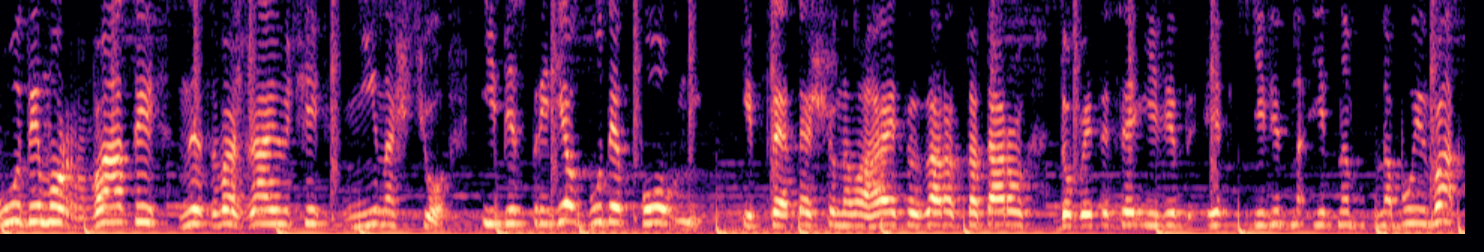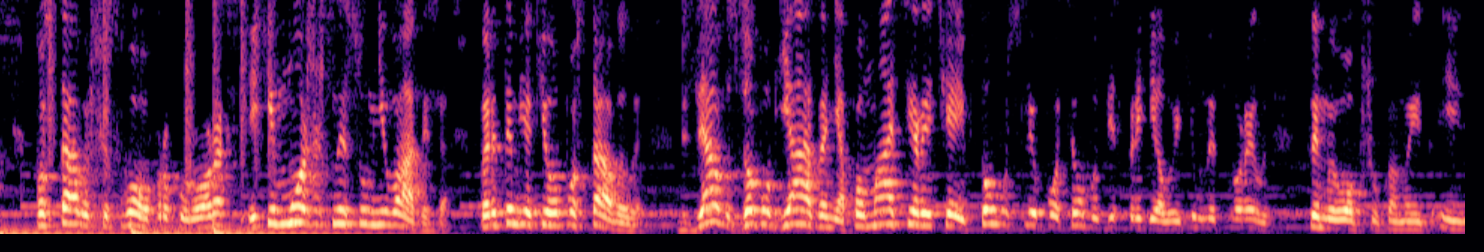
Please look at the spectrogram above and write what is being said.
Будемо рвати, незважаючи ні на що. І безпреділ буде повний. І це те, що намагається зараз Татаров добитися і від і, і від і НАБУ і ВАКС, поставивши свого прокурора, яким можеш не сумніватися, перед тим як його поставили, взяв зобов'язання по масі речей, в тому числі по цьому безпреділу, які вони творили з цими обшуками і, і,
